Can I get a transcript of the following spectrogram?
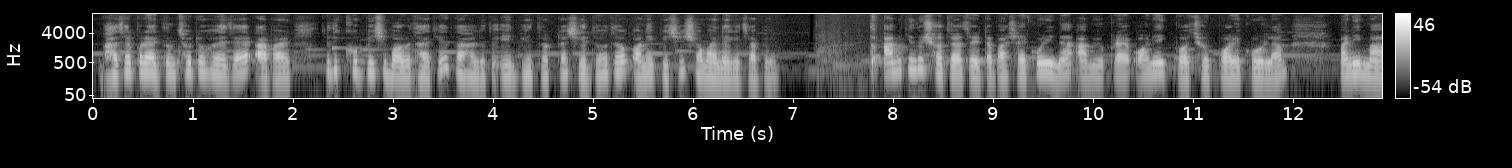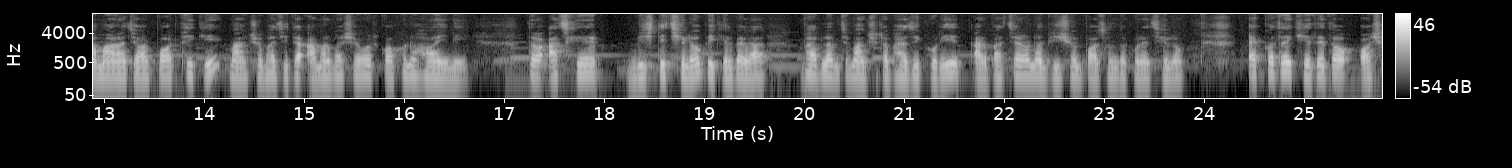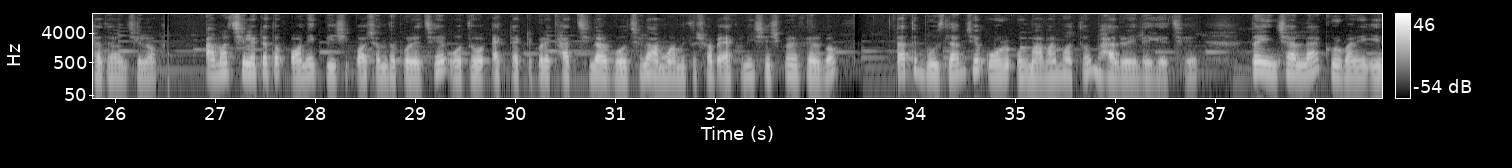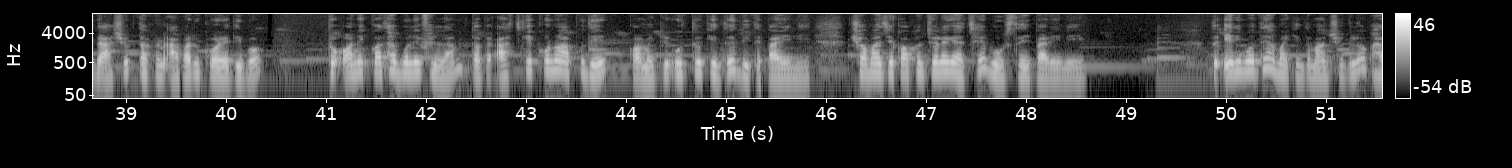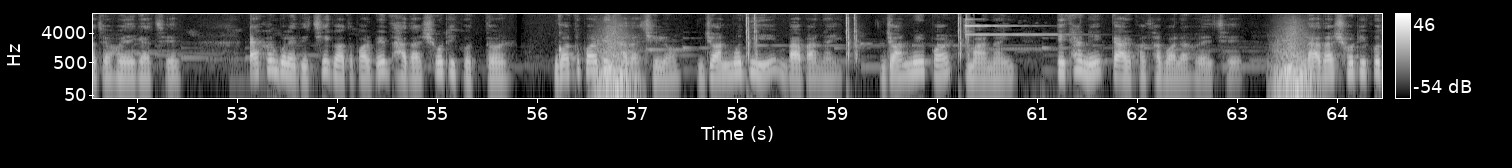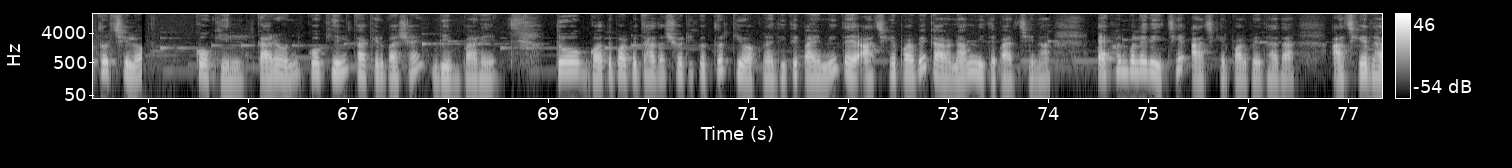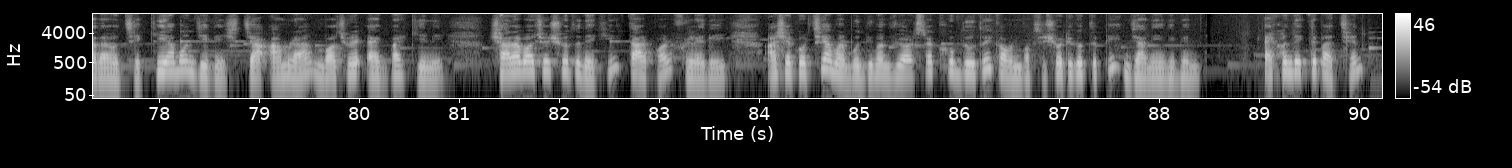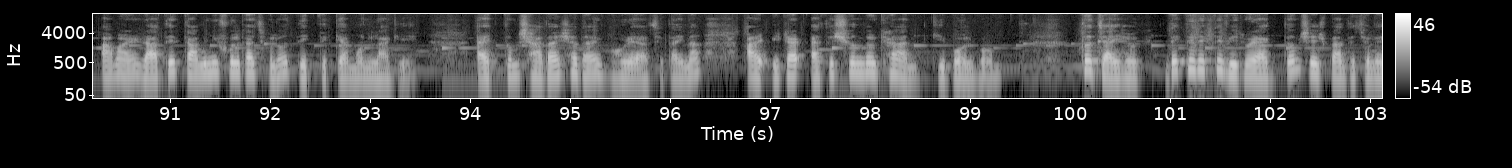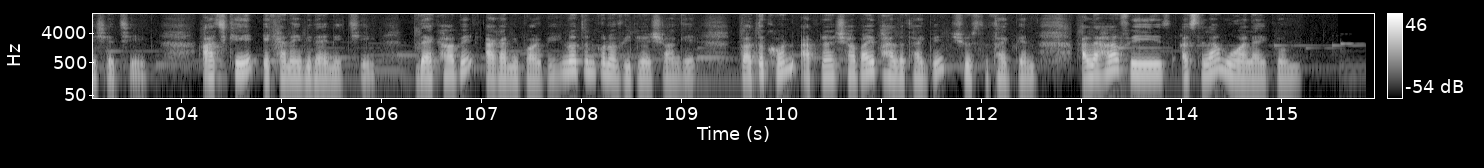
ভাজার পরে একদম ছোট হয়ে যায়। আবার যদি খুব বেশি বড় থাকে, তাহলে তো এর ভেতরটা সেদ্ধ হতেও অনেক বেশি সময় লেগে যাবে। তো আমি কিন্তু সচরাচর এটা বাসায় করি না। আমিও প্রায় অনেক বছর পরে করলাম। মানে মা মারা যাওয়ার পর থেকে মাংস ভাজিটা আমার বাসায় কখনো হয়নি। তো আজকে বৃষ্টি ছিল, বিকেলবেলা ভাবলাম যে মাংসটা ভাজি করি, আর বাচ্চারাও না ভীষণ পছন্দ করেছিল। এক কথায় খেতে তো অসাধারণ ছিল। আমার ছেলেটা তো অনেক বেশি পছন্দ করেছে, ও তো একটা একটা করে খাচ্ছিল আর বলছিল আমু আমি তো সব এখনই শেষ করে ফেলব। তাতে বুঝলাম যে ওর ওর মামার মতো ভালোই লেগেছে। তো ইনশাল্লাহ কুরবানির ঈদ আসুক, তখন আবারও করে দিব। তো অনেক কথা বলে ফেললাম, তবে আজকে কোনো আপুদের কমেন্টের উত্তর কিন্তু দিতে পারিনি। সময় যে কখন চলে গেছে বুঝতেই পারিনি। তো এরই মধ্যে আমার কিন্তু মাংসগুলো ভাজা হয়ে গেছে। এখন বলে দিচ্ছি গত পর্বের ধাঁধার সঠিক উত্তর। গত পর্বের ধাঁধা ছিল, জন্ম দিয়ে বাবা নাই, জন্মের পর মা নাই। এখানে কার কথা বলা হয়েছে? দাদার সঠিক উত্তর ছিল কোকিল, কারণ কোকিল কাকের বাসায় ডিম পাড়ে। তো গত পর্বে দাদার সঠিক উত্তর কেউ আপনারা দিতে পারেননি, তাই আজকের পর্বে কারও নাম নিতে পারছি না। এখন বলে দিচ্ছি আজকের পর্বের ধাঁধা। আজকের ধাঁধা হচ্ছে, কি এমন জিনিস যা আমরা বছরে একবার কিনি? সারা বছর শুধু দেখি, তারপর ফেলে দেই। আশা করছি আমার বুদ্ধিমান ভিউয়ার্সরা খুব দ্রুতই কমেন্ট বক্সে সঠিক উত্তরটি জানিয়ে দিবেন। এখন দেখতে পাচ্ছেন, আমার রাতের কামিনী ফুল গাছগুলো দেখতে কেমন লাগে। একদম সাদায় সাদায় ভরে আছে, তাই না? আর এটার এত সুন্দর ঘ্রাণ, কি বলব? তো যাই হোক, দেখতে দেখতে ভিডিওর একদম শেষ প্রান্তে চলে এসেছি। আজকে এখানেই বিদায় নিচ্ছি। দেখা হবে আগামী পর্বে নতুন কোনো ভিডিওর সঙ্গে। ততক্ষণ আপনারা সবাই ভালো থাকবেন, সুস্থ থাকবেন। আল্লাহ হাফিজ। আসসালামু আলাইকুম।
